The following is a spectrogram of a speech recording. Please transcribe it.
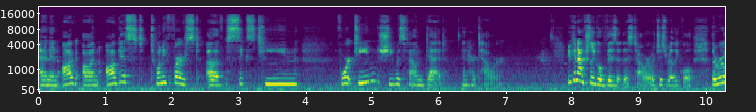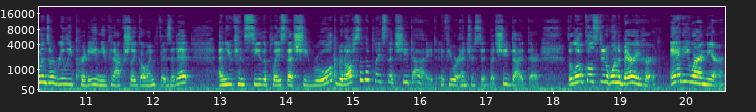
and in, on August 21st of 16. 14, she was found dead in her tower. You can actually go visit this tower, which is really cool. The ruins are really pretty, and you can actually go and visit it. And you can see the place that she ruled, but also the place that she died, if you were interested. But she died there. The locals didn't want to bury her anywhere near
